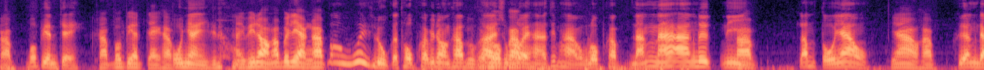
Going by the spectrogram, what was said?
ครับบ่เปลี่ยนใจครับบ่เปลี่ยนใจครับโอ้ใหญ่พี่น้องให้พี่น้องเอาไปเลี้ยงครับโอ้ยลูกกระทบครับพี่น้องครับลูกกระถ่ายทบสูงครับร้อยห้าสิบห้าบวกลบครับหนังหนาอ่างลึกนี่ครับลำโตเงาวเงาวครับ เครื่องด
